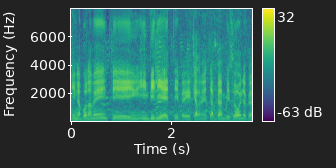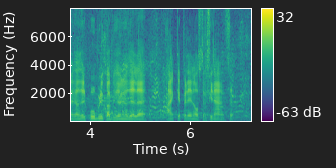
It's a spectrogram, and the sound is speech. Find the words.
in, abbonamenti, in, biglietti, perché chiaramente abbiamo bisogno, abbiamo bisogno del pubblico, abbiamo bisogno del, anche per le nostre finanze.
